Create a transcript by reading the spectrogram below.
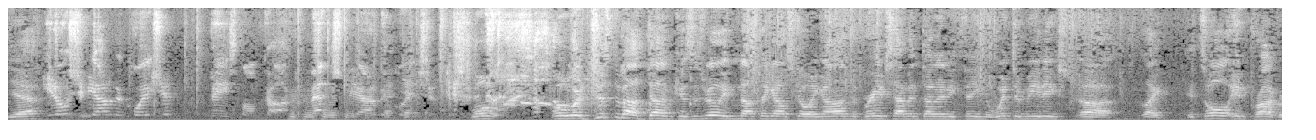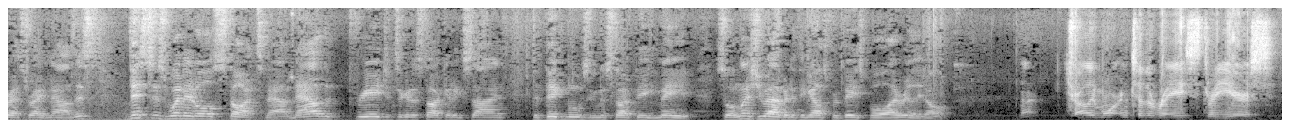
Yeah? You know should be out of the equation? baseball talk. That should be out of the equation. Well, well, we're just about done because there's really nothing else going on. The Braves haven't done anything. The winter meetings, uh, like it's all in progress right now. This this is when it all starts now. Now the free agents are going to start getting signed. The big moves are going to start being made. So unless you have anything else for baseball, I really don't. Charlie Morton to the Rays, three years.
